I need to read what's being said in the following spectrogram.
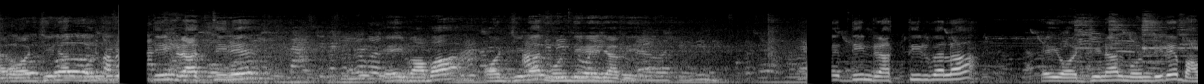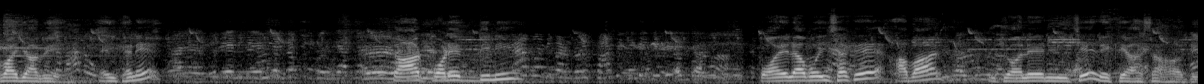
আর অরিজিনাল মন্দির দিন রাত্রিরে এই বাবা অরিজিনাল মন্দিরে যাবে। দিন রাত্রির বেলা এই অরিজিনাল মন্দিরে বাবা যাবে। এইখানে তারপরের দিনই পয়লা বৈশাখে আবার জলের নিচে রেখে আসা হবে।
